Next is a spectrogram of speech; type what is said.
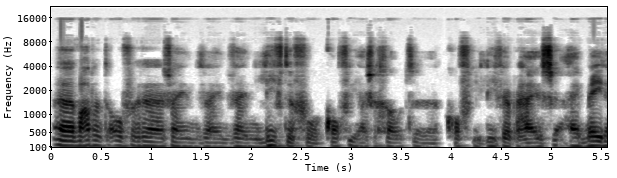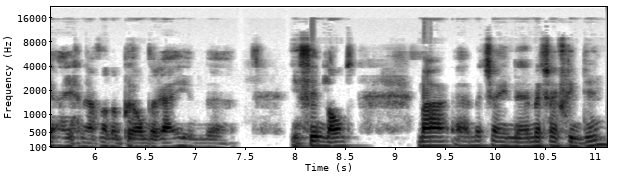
we hadden het over zijn, zijn, zijn liefde voor koffie. Hij is een groot uh, koffieliefhebber. Hij is mede-eigenaar van een branderij in, in Finland. Maar met, zijn, met zijn vriendin,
